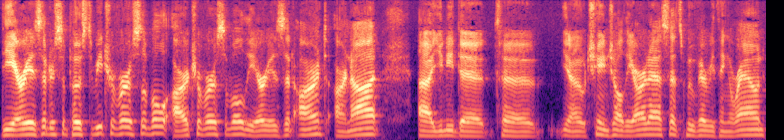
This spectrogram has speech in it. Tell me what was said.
the areas that are supposed to be traversable are traversable. The areas that aren't are not. Uh, you need to to you know change all the art assets, move everything around,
